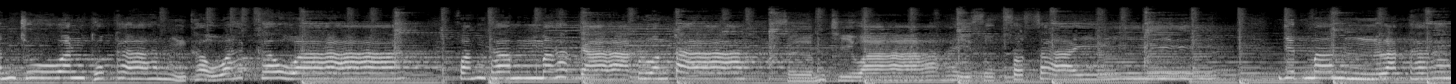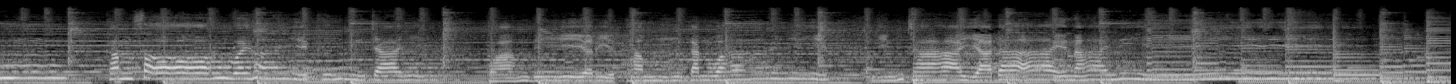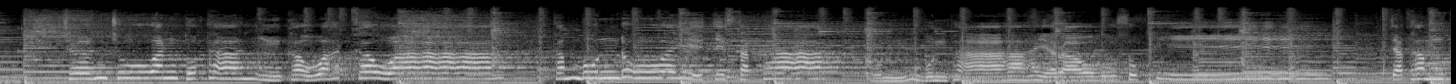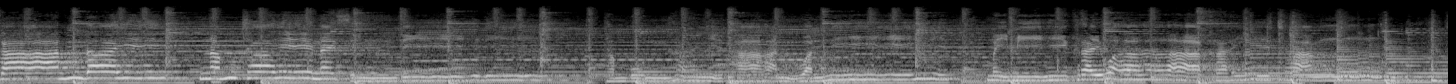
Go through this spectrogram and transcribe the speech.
ญชวนทุกท่านเข้าวัดเข้าวาฟังธรรมมาจากหลวงตา เสริมชีวาให้สุขสดใส ยึดมั่นหลักธรรมคำสอนไว้ให้ขึ้นใจ ความดีรีบทำกันไว้ยิงชายอย่าได้นายนี้ ชิญชวนทุกท่านเข้าวัดเข้าวาทำบุญด้วยจิตศรัทธาคุณบุญพาให้เราสุขทีจะทำการใดนำใช้ในสิ่งดีดีทำบุญให้ทานวันนี้ ไม่มีใครว่าใครชัง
